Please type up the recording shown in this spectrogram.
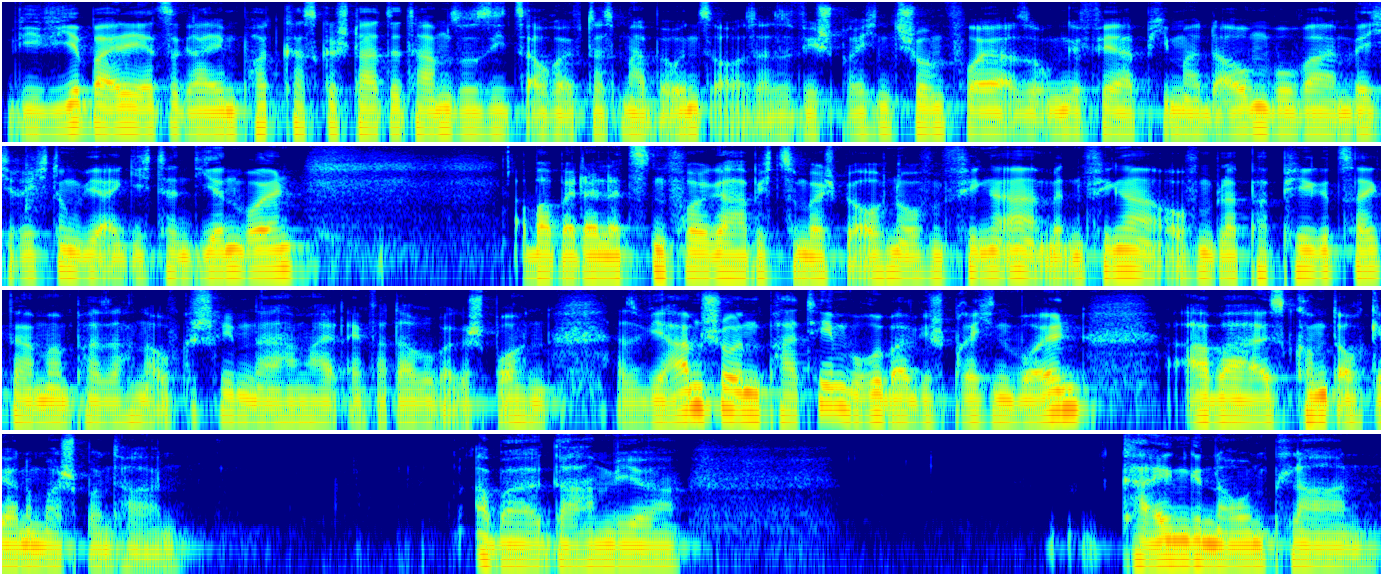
wie wir beide jetzt gerade im Podcast gestartet haben, so sieht es auch öfters mal bei uns aus. Also wir sprechen schon vorher, also ungefähr Pi mal Daumen, wo wir, in welche Richtung wir eigentlich tendieren wollen. Aber bei der letzten Folge habe ich zum Beispiel auch nur auf dem Finger, mit dem Finger auf ein Blatt Papier gezeigt, da haben wir ein paar Sachen aufgeschrieben, da haben wir halt einfach darüber gesprochen. Also wir haben schon ein paar Themen, worüber wir sprechen wollen, aber es kommt auch gerne mal spontan. Aber da haben wir keinen genauen Plan.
